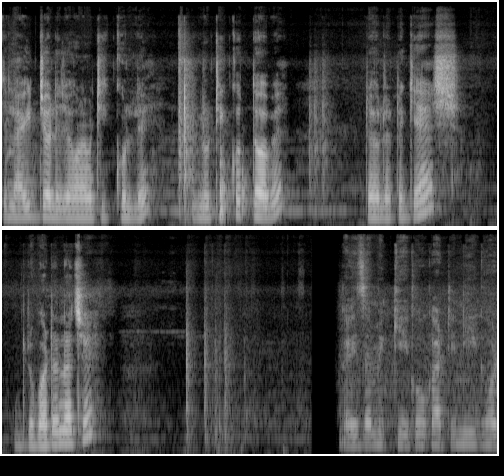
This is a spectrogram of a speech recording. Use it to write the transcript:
লাইট জ্বলে যখন আমি ঠিক করলে, এগুলো ঠিক করতে হবে। এটা হলো একটা গ্যাস, দুটো বাটন আছে। গাইজ আমি কেকও কাটিনি, ঘর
